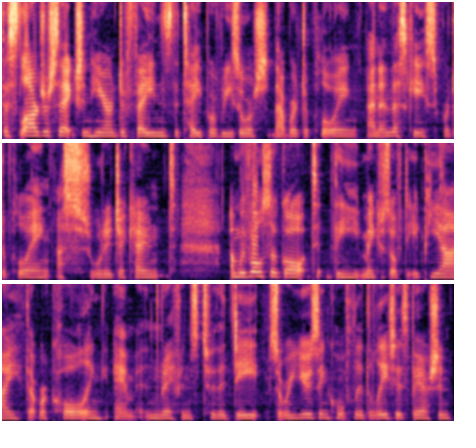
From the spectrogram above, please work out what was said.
This larger section here defines the type of resource that we're deploying and in this case we're deploying a storage account and we've also got the Microsoft API that we're calling um, in reference to the date so we're using hopefully the latest version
